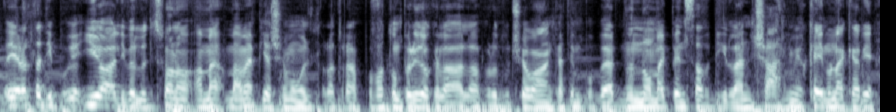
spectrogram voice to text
In realtà, tipo, io a livello di suono, a me, a me piace molto la trap. Ho fatto un periodo che la, la producevo anche a tempo perso. Non, non ho mai pensato di lanciarmi, ok, in una carriera.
